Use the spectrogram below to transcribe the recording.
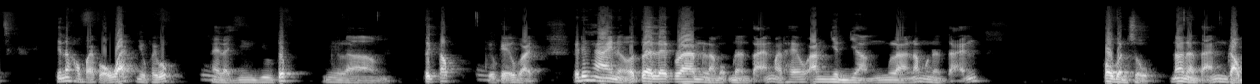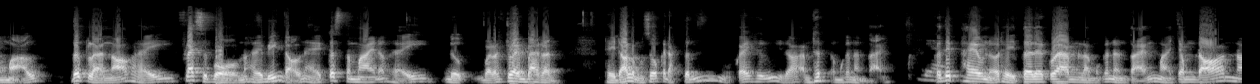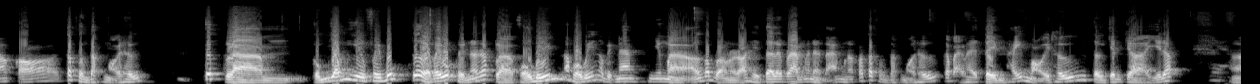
Chứ nó không phải phổ quát như Facebook Ừ. hay là như YouTube như là TikTok Ừ. kiểu kiểu vậy. Cái thứ hai nữa Telegram là một nền tảng mà theo anh nhìn nhận là nó một nền tảng open source nó là nền tảng rộng mở. Tức là nó có thể flexible nó có thể biến đổi nó có thể customize nó có thể được và nó transparent thì đó là một số cái đặc tính một cái thứ gì đó anh thích ở một cái nền tảng. Dạ. cái tiếp theo nữa thì Telegram là một cái nền tảng mà trong đó nó có tất tần tật mọi thứ tức là cũng giống như Facebook tức là Facebook thì nó rất là phổ biến nó phổ biến ở Việt Nam. Nhưng mà ở góc độ nào đó thì Telegram cái nền tảng của nó có tất tần tật mọi thứ. Các bạn có thể tìm thấy mọi thứ từ trên trời dưới đất à,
